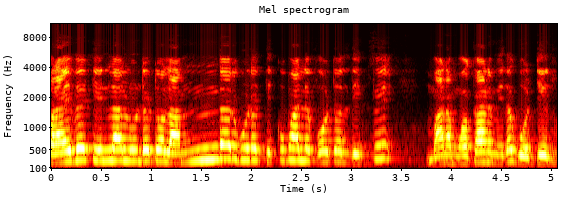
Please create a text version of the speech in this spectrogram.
ప్రైవేట్ ఇళ్ళల్లో ఉండేటోళ్ళు అందరూ కూడా దిక్కుమాలిన ఫోటోలు తిప్పి మన ముఖాన మీద కొట్టిరు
